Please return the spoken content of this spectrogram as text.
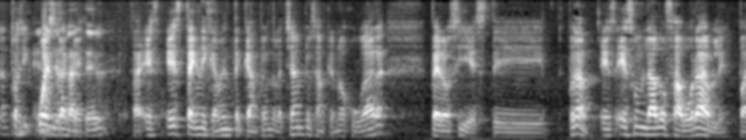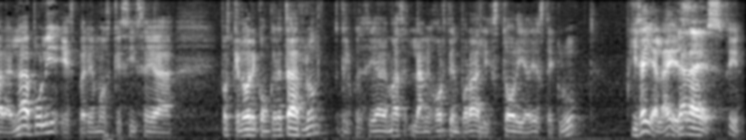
Entonces, cuenta que es, técnicamente campeón de la Champions, aunque no jugara. Pero sí, este. Pues es, es un lado favorable para el Napoli. Esperemos que sí sea. Pues que logre concretarlo. Que sería además la mejor temporada de la historia de este club. Quizá ya la es. Ya la es. Sí.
